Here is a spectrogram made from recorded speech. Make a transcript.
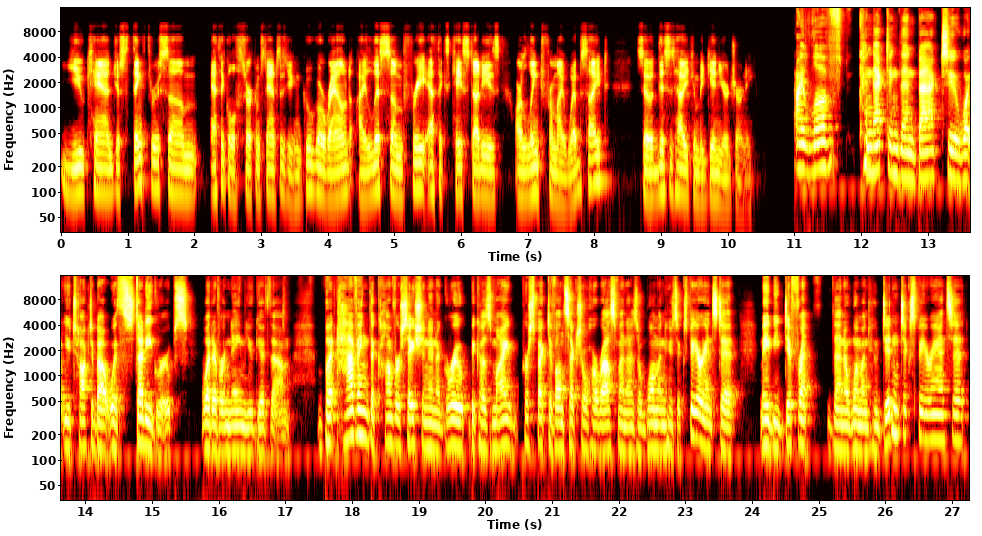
you can just think through some ethical circumstances. You can Google around. I list some free ethics case studies are linked from my website. So this is how you can begin your journey. I love connecting then back to what you talked about with study groups, whatever name you give them but having the conversation in a group because my perspective on sexual harassment as a woman who's experienced it may be different than a woman who didn't experience it,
